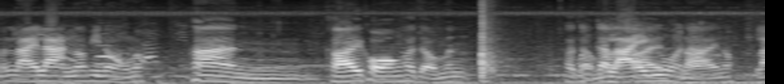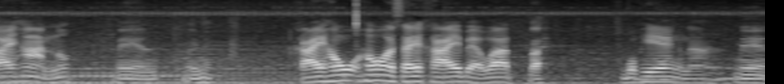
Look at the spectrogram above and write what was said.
มันหลายล้านเนาะพี่น้องเนาะห่านคายคลองเขาเจะมันเขามัเจะนก็หลายอยู่หนะลายเนาะหลายห่านเนาะแมนแมนขายเฮาเฮาอาศัยขายแบบว่าไป บ่แพงนะแมน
